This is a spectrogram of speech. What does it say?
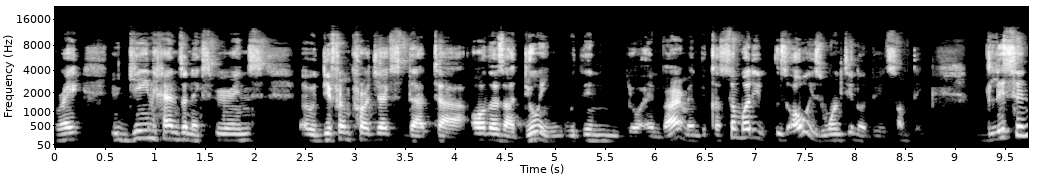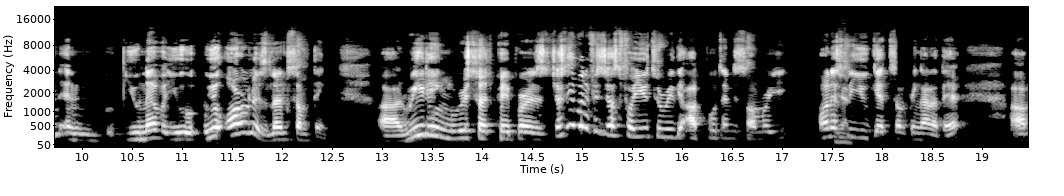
Right. You gain hands-on experience with different projects that uh, others are doing within your environment because somebody is always wanting or doing something. Listen, and you never you you always learn something. Uh, reading research papers, just even if it's just for you to read the output and the summary, honestly, yeah. you get something out of there. Um,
